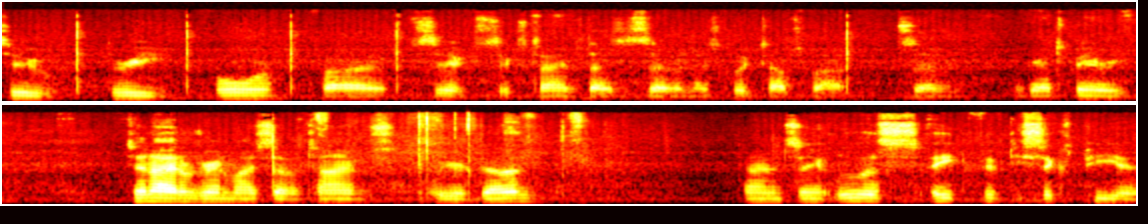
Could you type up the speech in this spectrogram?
two, three, four, five, six. Six times. Dice is seven. Nice quick top spot. Seven. Congrats, Barry. 10 items randomized 7 times. We are done. Time in St. Louis, 8.56 p.m.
